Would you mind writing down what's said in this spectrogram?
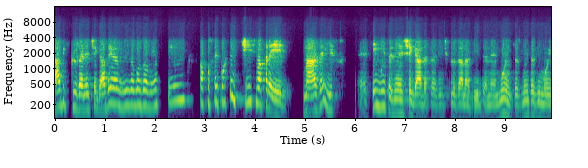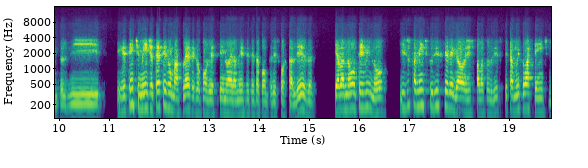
sabe que linha de chegada, e às vezes, em alguns momentos, tem uma função importantíssima para ele. Mas é isso. É, tem muitas linhas de chegada para a gente cruzar na vida, né? Muitas, muitas e muitas. E, e, recentemente até teve uma atleta que eu conversei no Ironman 70.3 Fortaleza, que ela não terminou. E justamente por isso que é legal a gente falar sobre isso, porque está muito latente.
